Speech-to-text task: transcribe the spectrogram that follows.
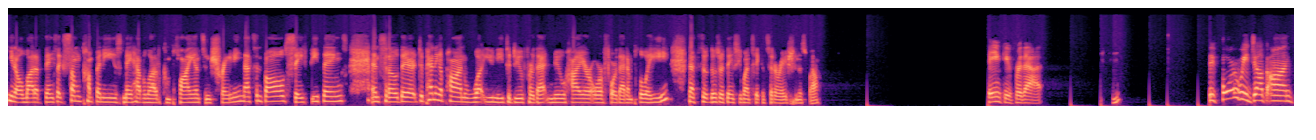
you know a lot of things like some companies may have a lot of compliance and training that's involved, safety things, and so they're depending upon what you need to do for that new hire or for that employee. That's those are things you want to take consideration as well. Thank you for that. Before we jump on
